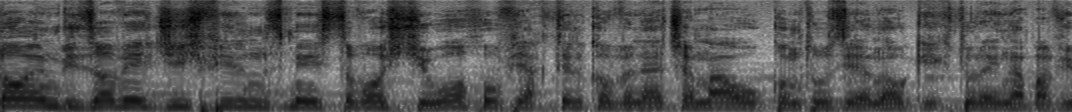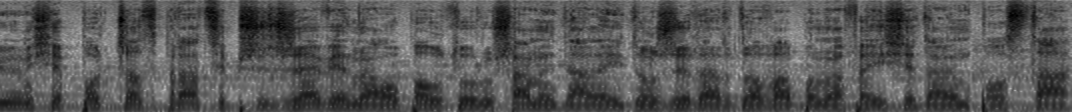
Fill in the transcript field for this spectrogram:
Czołem widzowie, dziś film z miejscowości Łochów. Jak tylko wyleczę małą kontuzję nogi, której nabawiłem się podczas pracy przy drzewie na opał, to ruszamy dalej do Żyrardowa, bo na fejsie dałem posta,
